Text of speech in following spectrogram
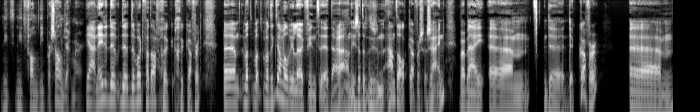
niet, niet van die persoon, zeg maar. Ja, nee, er wordt wat afgecoverd. Ehm wat, wat, wat ik dan wel weer leuk vind eh, daaraan, is dat er dus een aantal covers zijn waarbij ehm, de, de cover ehm,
